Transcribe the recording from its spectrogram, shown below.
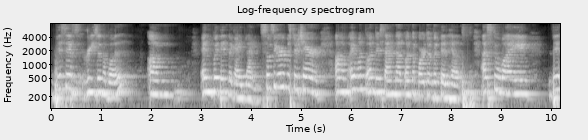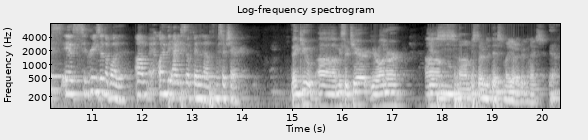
this is reasonable, um, and within the guidelines. So siguro, Mr. Chair, um, I want to understand that on the part of the PhilHealth as to why this is reasonable um, on the eyes of PhilHealth, Mr. Chair. Thank you, uh, Mr. Chair, Your Honor. Yes, Um, uh, Mr. Ledesma, you're recognized. Yeah.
